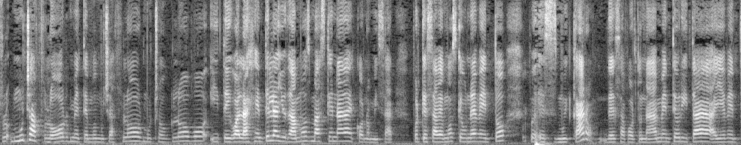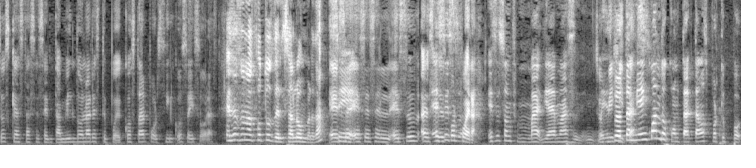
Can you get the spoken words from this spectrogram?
flo- mucha flor, metemos mucha flor, mucho globo y te digo, a la gente le ayudamos más que nada a economizar, porque sabemos que un evento pues, es muy caro. Desafortunadamente ahorita hay eventos que hasta 60 mil dólares te puede costar por 5 o 6 horas. Esas son las fotos del salón, ¿verdad? Ese, Sí. ese es el, ese, este Ese es por fuera. Esos son ma- ya más. pero viejitas. también cuando contactamos, porque po-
